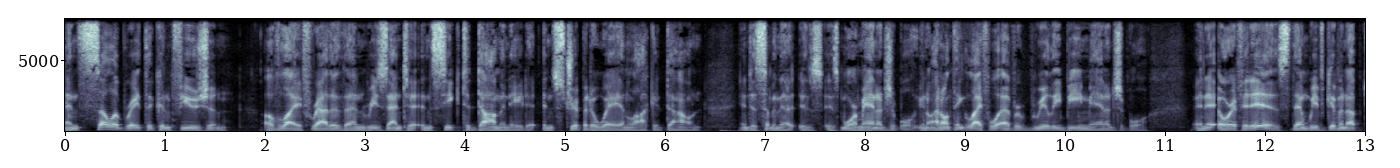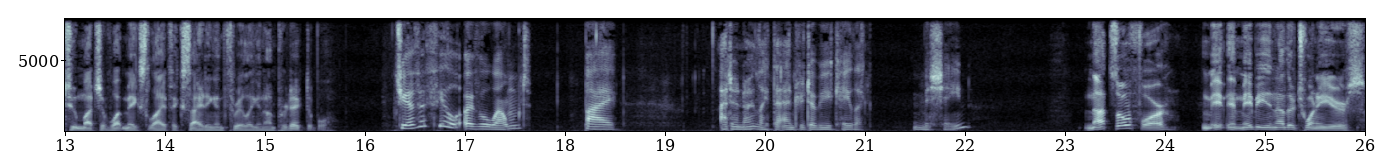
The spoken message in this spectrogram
and celebrate the confusion of life rather than resent it and seek to dominate it and strip it away and lock it down into something that is, is more manageable. You know, I don't think life will ever really be manageable. And it, or if it is, then we've given up too much of what makes life exciting and thrilling and unpredictable. Do you ever feel overwhelmed by, I don't know, like the Andrew WK like machine? Not so far. Maybe another twenty years.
